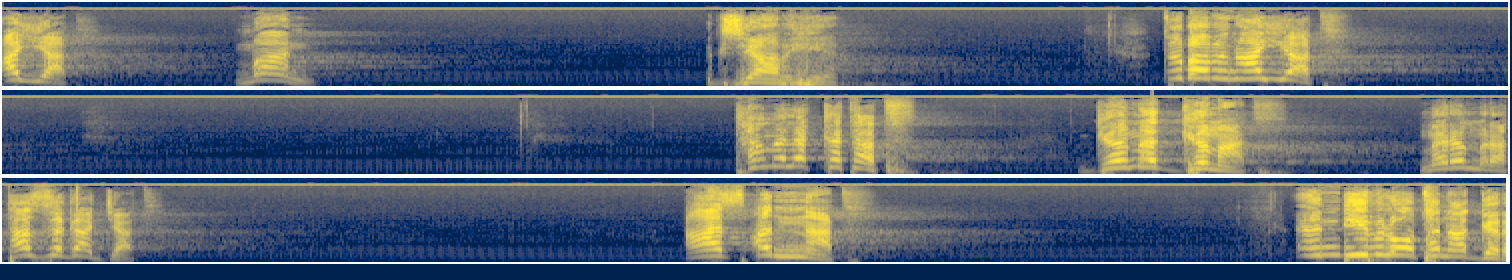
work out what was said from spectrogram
አያት ማን? እግዚአብሔር። ጥበብን አያት። ተመለከታት ገመገማት መረምራት አዘጋጃት አጸናት። እንዲህ ብሎ ተናገረ።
